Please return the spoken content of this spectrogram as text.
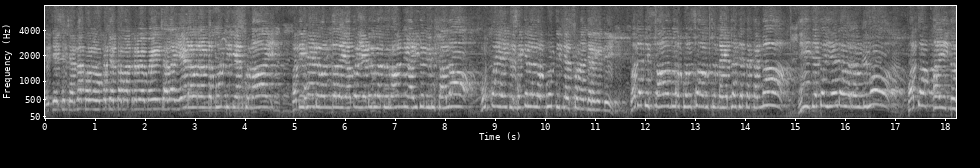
దయచేసి దయచేసి పనులు ఒక చెత్త మాత్రమే ఉపయోగించాలా? ఏడవ రౌండ్ పూర్తి చేసుకున్నాయి. పదిహేడు వందల యాభై ఏడుగుల దూరాన్ని ఐదు నిమిషాల ముప్పై ఐదు సెకండ్లలో పూర్తి చేసుకోవడం జరిగింది. మొదటి స్థానంలో కొనసాగుతున్న ఎట్ల జత కన్నా ఈ జత ఏడవ రౌండ్లో పదహైదు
